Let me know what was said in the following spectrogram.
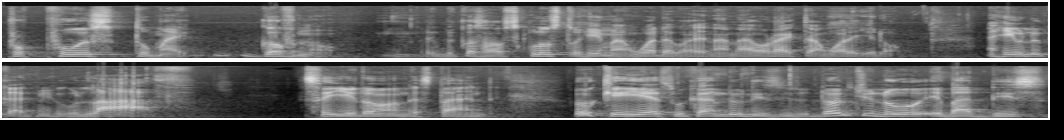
propose to my governor because I was close to him and whatever, and I would write and whatever, you know. And he would look at me, he would laugh, say, You don't understand. Okay, yes, we can do this. Don't you know about this?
